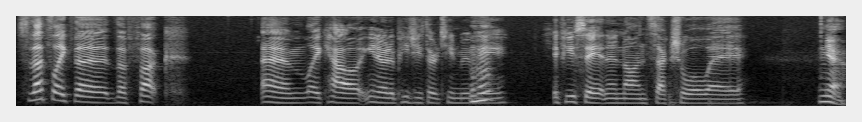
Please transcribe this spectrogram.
So that's like the the fuck, um, like how you know in a PG thirteen Mm-hmm. movie, if you say it in a non sexual way, Yeah.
